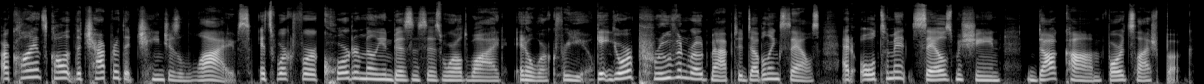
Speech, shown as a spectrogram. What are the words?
Our clients call it the chapter that changes lives. It's worked for a quarter million businesses worldwide. It'll work for you. Get your proven roadmap to doubling sales at ultimatesalesmachine.com forward slash book.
